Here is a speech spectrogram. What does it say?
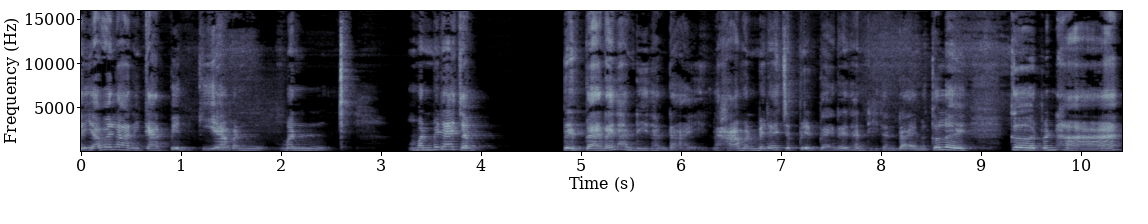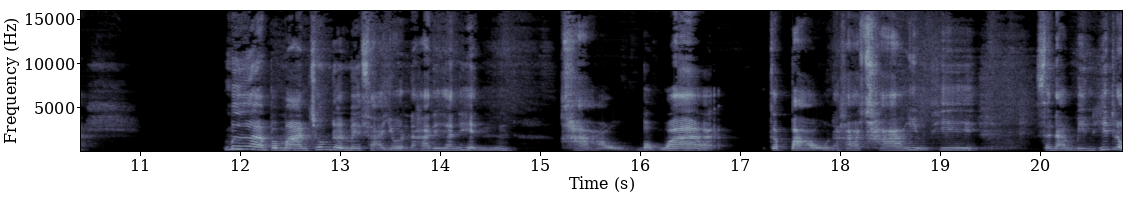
ระยะเวลาในการเปลี่ยนเกียร์มันมันมันไม่ได้จะ เปลี่ยนแปลงได้ทันทีทันใดนะคะ มันไม่ได้จะเปลี่ยนแปลงได้ทันทีทันใด มันก็เลยเกิดปัญหา เมื่อประมาณช่วงเดือนเมษายนนะคะที่ฉันเห็นข่าวบอกว่ากระเป๋านะคะ ค้างอยู่ที่สนามบินฮิตโร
